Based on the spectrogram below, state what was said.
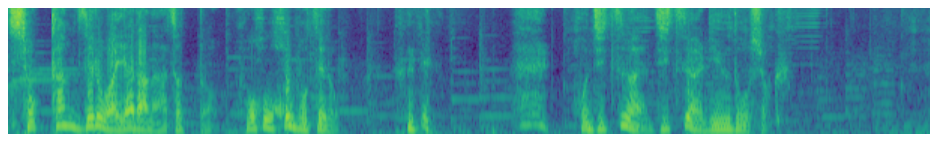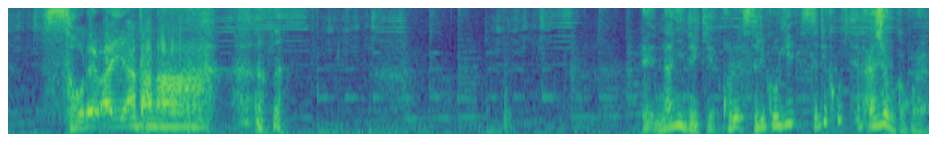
食感ゼロは嫌だな、ちょっと。ほ、ほ、ほぼゼロ。実は、実は流動食。それは嫌だな え、何できこれ、すりこぎ？すりこぎって大丈夫かこれ？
